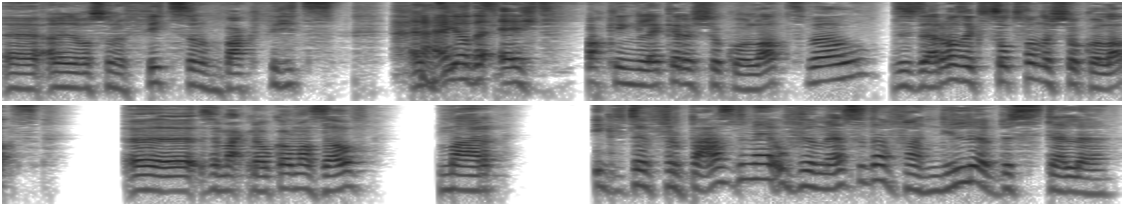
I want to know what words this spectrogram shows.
uh, allee, dat was zo'n fiets, zo'n bakfiets. En die hadden echt fucking lekkere chocolade wel. Dus daar was ik zot van de chocolade. Eh, ze maken dat ook allemaal zelf. Maar ik, het verbaasde mij hoeveel mensen dat vanille bestellen.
